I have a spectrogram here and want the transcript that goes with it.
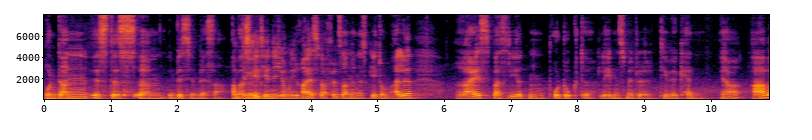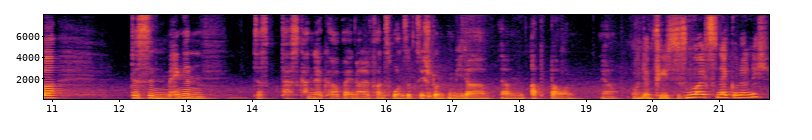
Und dann ist es ähm, ein bisschen besser. Aber es Okay. geht hier nicht um die Reiswaffel, sondern es geht um alle reisbasierten Produkte, Lebensmittel, die wir kennen. Ja, aber das sind Mengen, das, das kann der Körper innerhalb von 72 Stunden wieder ähm, abbauen. Ja. Und empfiehlst du es nur als Snack oder nicht?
